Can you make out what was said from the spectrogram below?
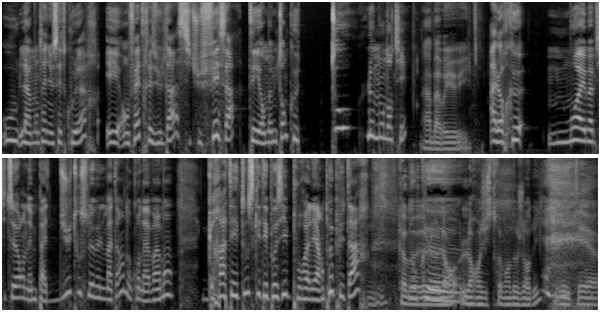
ou la montagne aux sept couleurs. Et en fait, résultat, si tu fais ça, t'es en même temps que tout le monde entier. Ah bah oui, oui. oui. Alors que moi et ma petite sœur, on n'aime pas du tout se lever le matin, donc on a vraiment gratté tout ce qui était possible pour aller un peu plus tard. Comme Donc, euh, euh, l'en- l'enregistrement d'aujourd'hui. Euh,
